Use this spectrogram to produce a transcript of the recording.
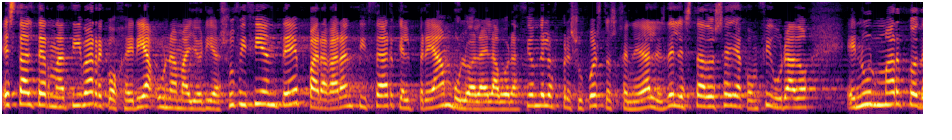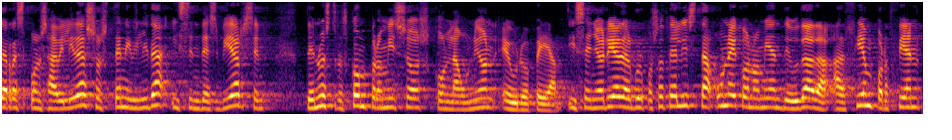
Esta alternativa recogería una mayoría suficiente para garantizar que el preámbulo a la elaboración de los presupuestos generales del Estado se haya configurado en un marco de responsabilidad, sostenibilidad y sin desviarse de nuestros compromisos con la Unión Europea. Y, señoría del Grupo Socialista, una economía endeudada al 100%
